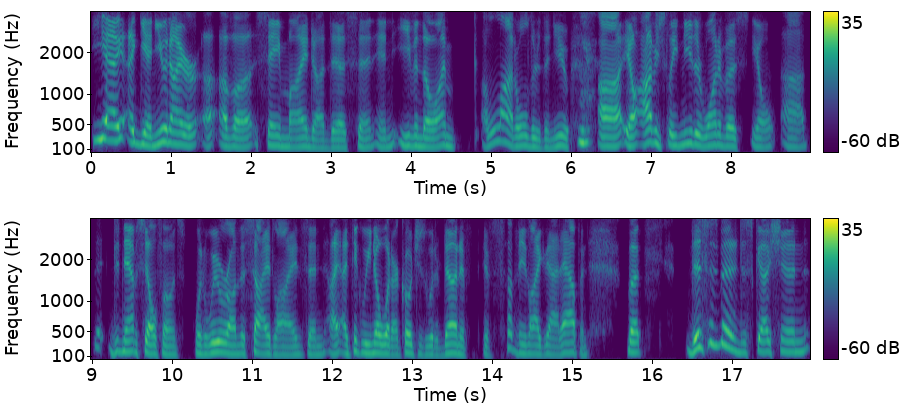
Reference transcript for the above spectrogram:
Yeah, again, you and I are uh, of a same mind on this, and and even though I'm a lot older than you, uh, you know, obviously neither one of us, you know, uh, didn't have cell phones when we were on the sidelines, and I, I think we know what our coaches would have done if if something like that happened. But this has been a discussion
